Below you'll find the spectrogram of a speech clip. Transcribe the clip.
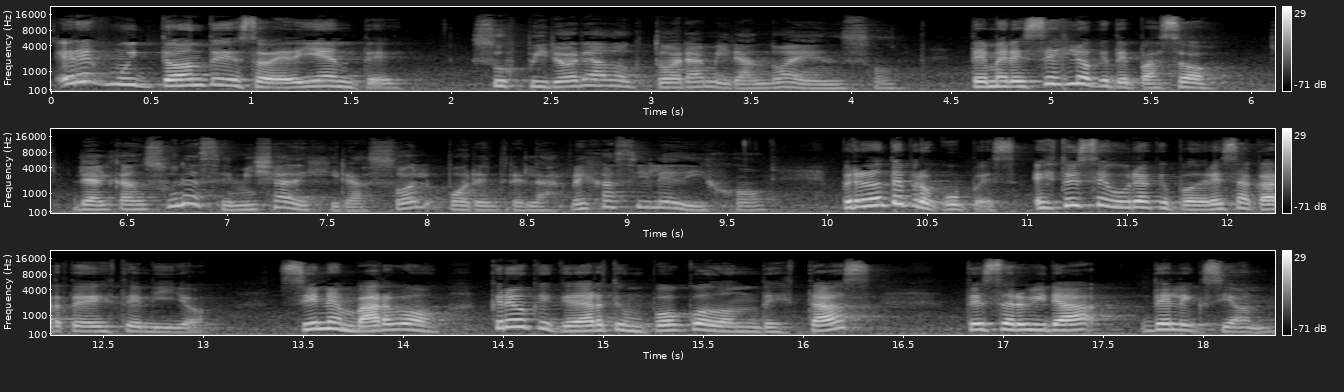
Eres muy tonto y desobediente. Suspiró la doctora mirando a Enzo. Te mereces lo que te pasó. Le alcanzó una semilla de girasol por entre las rejas y le dijo, Pero no te preocupes, estoy segura que podré sacarte de este lío. Sin embargo, creo que quedarte un poco donde estás te servirá de lección.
